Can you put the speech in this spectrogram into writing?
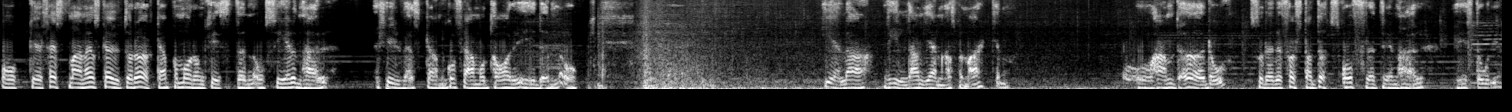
Och eh, fästmannen ska ut och röka på morgonkvisten och ser den här kylväskan, går fram och tar i den och hela villan jämnas med marken. Och han dör då. Så det är det första dödsoffret i den här historien.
